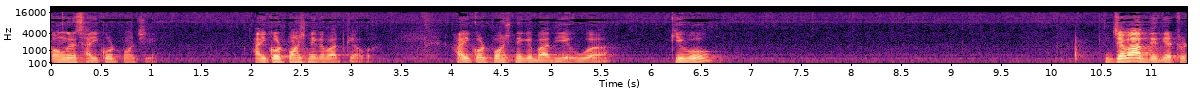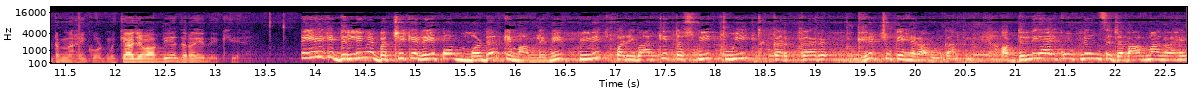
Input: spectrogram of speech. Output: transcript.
कांग्रेस हाई कोर्ट पहुँची। हाई कोर्ट पहुँचने के बाद क्या हुआ? हाई कोर्ट पहुँचने के बाद ये हुआ कि वो जवाब दे दिया ट्विटर ने हाई कोर्ट में। क्या जवाब दिया? जरा ये देखिए। यह है कि दिल्ली में बच्चे के रेप और मर्डर के मामले में पीड़ित परिवार की तस्वीर ट्वीट कर कर घिर चुके हैं राहुल गांधी। अब दिल्ली हाई कोर्ट ने उनसे जवाब मांगा है।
